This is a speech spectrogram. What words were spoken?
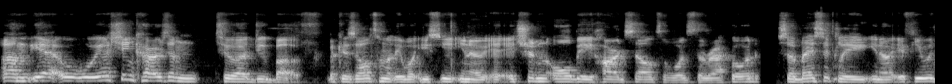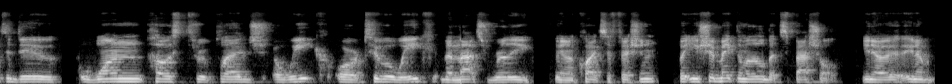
Um, yeah, we actually encourage them to uh, do both because ultimately, what you see, you know, it, it, shouldn't all be hard sell towards the record. So basically, you know, if you were to do one post through Pledge a week or two a week, then that's really, you know, quite sufficient. But you should make them a little bit special. You know, you know,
